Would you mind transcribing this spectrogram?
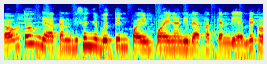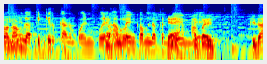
kamu tuh nggak akan bisa nyebutin poin-poin yang didapatkan di MB kalau iya. kamu nggak pikirkan poin-poin ya, apa yang kamu dapat di MB. Apa, ya, kita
